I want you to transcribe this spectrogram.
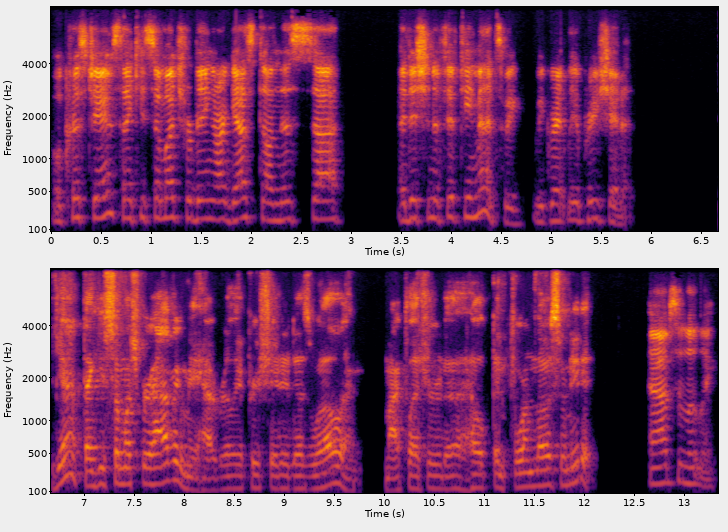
Well, Chris James, thank you so much for being our guest on this uh, edition of 15 Minutes. We, we greatly appreciate it. Yeah, thank you so much for having me. I really appreciate it as well. And my pleasure to help inform those who need it. Absolutely.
